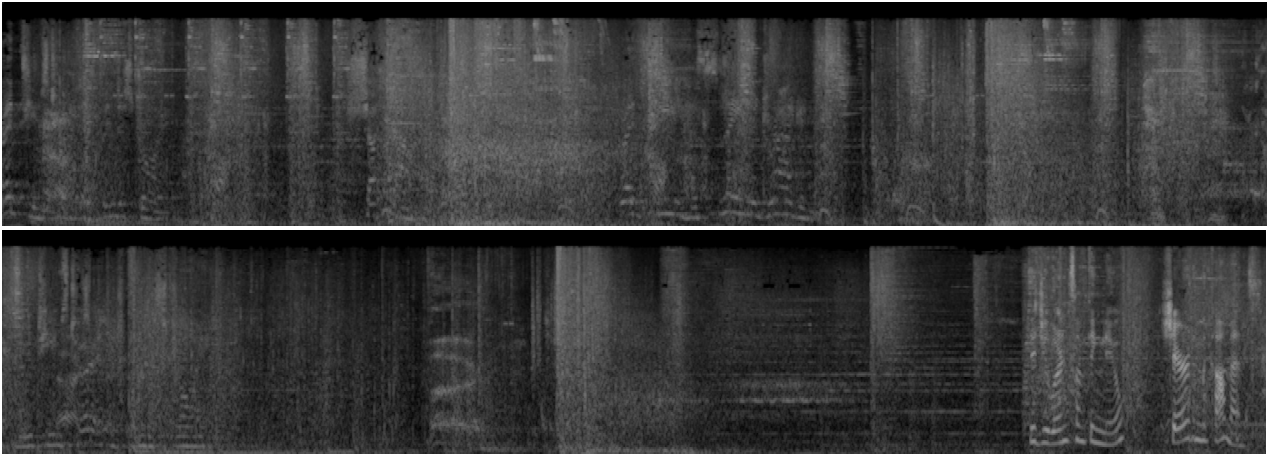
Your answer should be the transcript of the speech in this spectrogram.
Red team's turret has been destroyed. Shut down. Red team has slain the dragon. Blue team's turret has been destroyed. Did you learn something new? Share it in the comments.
